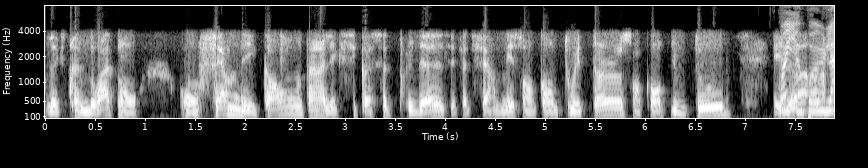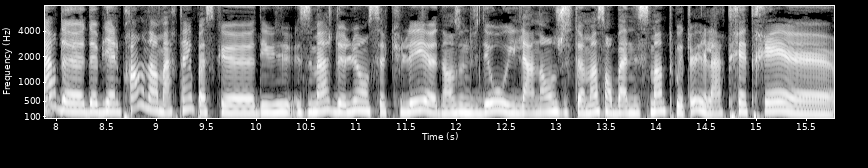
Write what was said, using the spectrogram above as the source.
l'extrême droite. On, on ferme des comptes. Hein. Alexis Cossette-Prudel s'est fait fermer son compte Twitter, son compte YouTube. oui, il n'a pas eu l'air de, bien le prendre, hein, Martin, parce que des images de lui ont circulé euh, dans une vidéo où il annonce justement son bannissement de Twitter. Il a l'air très, très, euh,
